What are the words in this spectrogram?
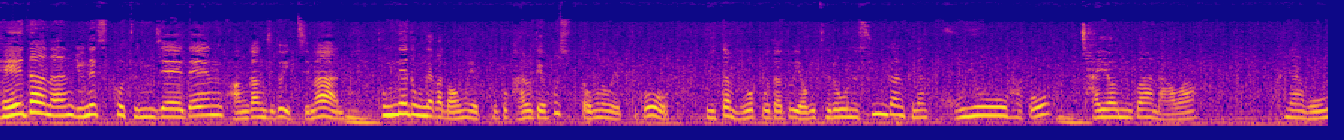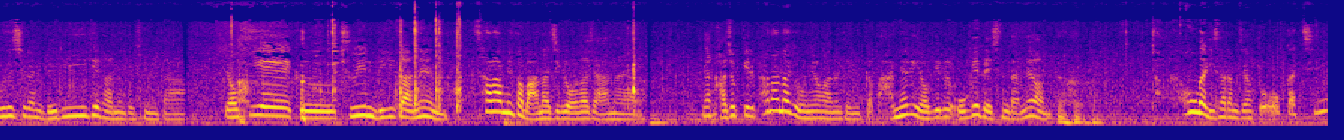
대단한 유네스코 등재된 관광지도 있지만 음. 동네 동네가 너무 예쁘고 바로 뒤에 호수도 너무너무 예쁘고 일단 무엇보다도 여기 들어오는 순간 그냥 고요하고 음. 자연과 나와 그냥 모든 시간이 느리게 가는 곳입니다. 여기에 그 주인 리가는 사람이 더 많아지길 원하지 않아요. 그냥 가족끼리 편안하게 운영하면 되니까 만약에 여기를 오게 되신다면 정말 이 사람들이랑 똑같이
